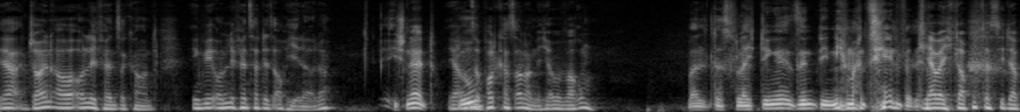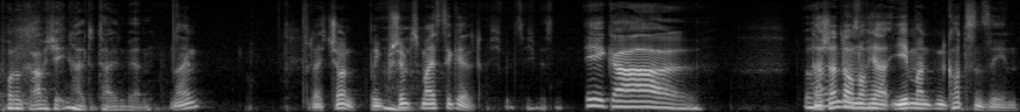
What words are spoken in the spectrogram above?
ja, join our OnlyFans-Account. Irgendwie OnlyFans hat jetzt auch jeder, oder? Ich nicht. Ja, du? unser Podcast auch noch nicht, aber warum? Weil das vielleicht Dinge sind, die niemand sehen will. Ja, aber ich glaube nicht, dass sie da pornografische Inhalte teilen werden. Nein? Vielleicht schon. Bringt bestimmt das meiste Geld. Ich will es nicht wissen. Egal. Da stand auch noch ja jemanden kotzen sehen.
